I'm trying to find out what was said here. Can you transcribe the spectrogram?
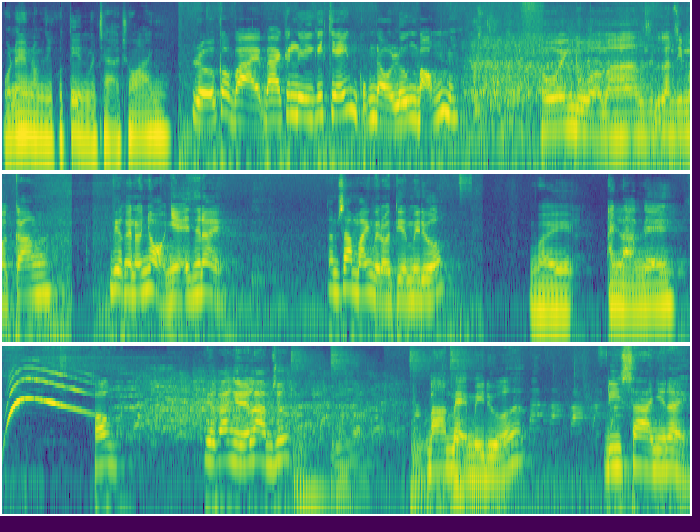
bọn em làm gì có tiền mà trả cho anh? Rửa có vài ba cái ly cái chén cũng đòi lương bổng nữa. Thôi anh đùa mà Làm gì mà căng. Việc này nó nhỏ nhẹ thế này. Làm sao mà anh phải đòi tiền mấy đứa? Vậy anh làm đi Không. Việc anh ấy đến làm chứ? Ba mẹ mấy đứa Đi xa như này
